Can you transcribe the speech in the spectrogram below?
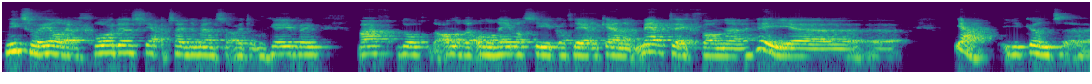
niet zo heel erg groot is. Ja, het zijn de mensen uit de omgeving. Maar door de andere ondernemers die ik had leren kennen, merkte ik van, hé, hey, ja, je kunt uh,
